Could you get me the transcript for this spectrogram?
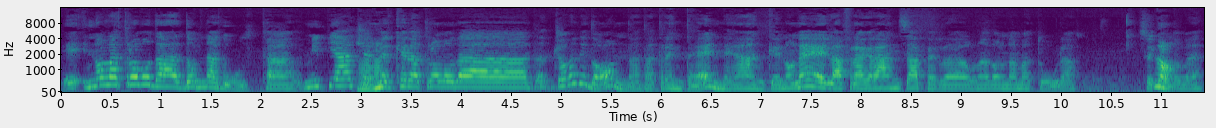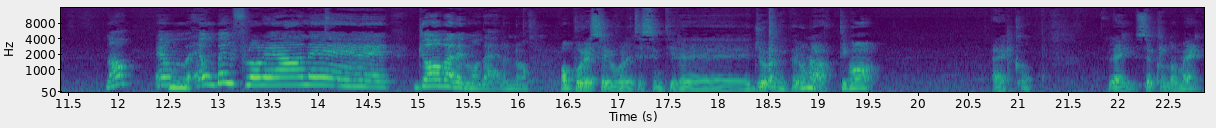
e non la trovo da donna adulta. Mi piace Mhm. perché la trovo da, da giovane donna, da trentenne anche. Non è la fragranza per una donna matura, secondo me. No? È un, Mm. è un bel floreale giovane e moderno. Oppure se volete sentire giovani per un attimo, ecco, lei secondo me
